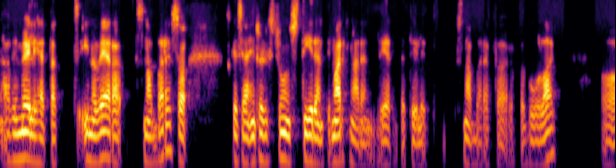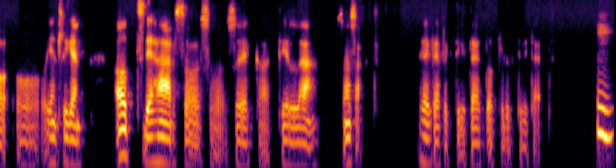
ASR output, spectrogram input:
har vi möjlighet att innovera snabbare så ska säga, introduktionstiden till marknaden blir betydligt snabbare för, för bolag. Och, och, och egentligen allt det här så, så, så ökar till, uh, som sagt, högre effektivitet och produktivitet. Mm.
